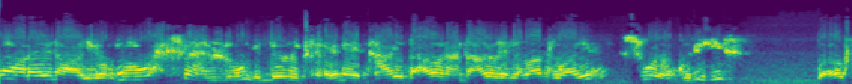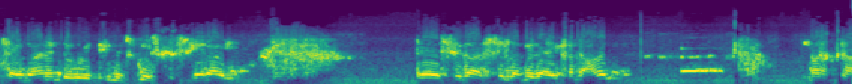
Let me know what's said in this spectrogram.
u malaynaayo in wax sahal lagu iloobi karo inay tahay dhacdadan dhacdadii labaad waaye isbuuca gudihiis waa ogtahay maalin dhaweytiin isgoyska siinaay sidaas si lamida ay ka dhacday. Marka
